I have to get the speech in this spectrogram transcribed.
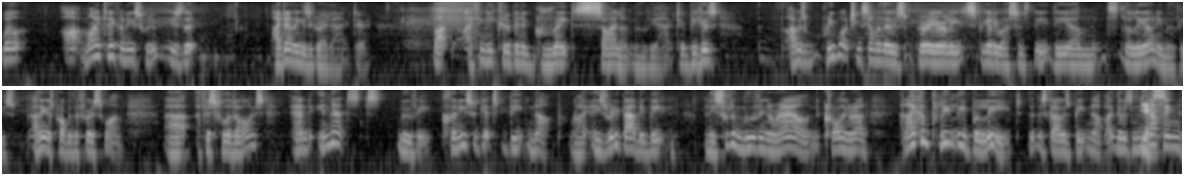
Well, uh, my take on Eastwood is that I don't think he's a great actor, but I think he could have been a great silent movie actor because I was rewatching some of those very early spaghetti westerns, the the um, the Leone movies. I think it was probably the first one, uh, A Fistful of Dollars, and in that movie, Clint Eastwood gets beaten up, right? And he's really badly beaten, and he's sort of moving around, crawling around, and I completely believed that this guy was beaten up. Like there was Yes. nothing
